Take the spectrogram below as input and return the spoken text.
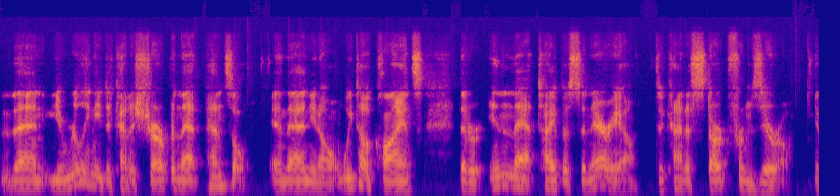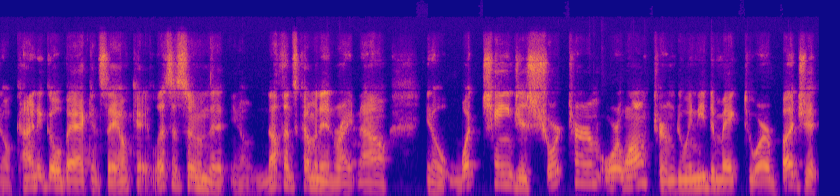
then you really need to kind of sharpen that pencil. And then, you know, we tell clients that are in that type of scenario to kind of start from zero you know kind of go back and say okay let's assume that you know nothing's coming in right now. You know what changes short term or long term do we need to make to our budget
